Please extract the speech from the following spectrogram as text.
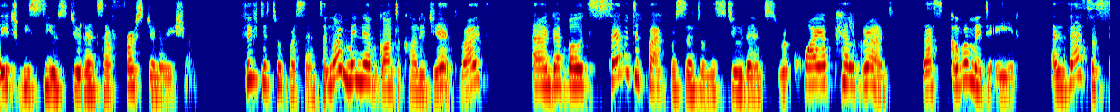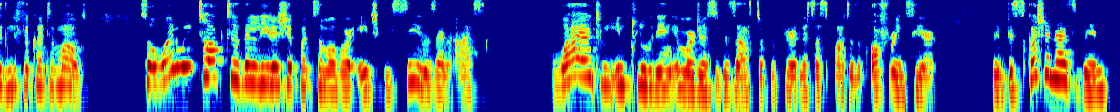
HBCU students are first generation. 52%. And not many have gone to college yet, right? And about 75% of the students require Pell Grant. That's government aid. And that's a significant amount. So when we talk to the leadership at some of our HBCUs and asked, why aren't we including emergency disaster preparedness as part of the offerings here? The discussion has been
